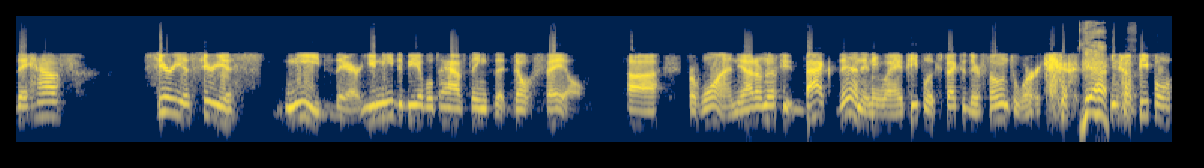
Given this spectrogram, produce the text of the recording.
they have serious, serious needs there. You need to be able to have things that don't fail. Uh, for one, I don't know if you, back then anyway, people expected their phone to work. Yeah. you know, people,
